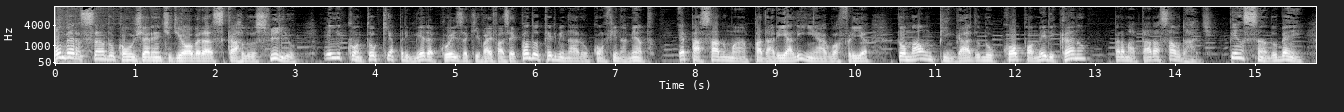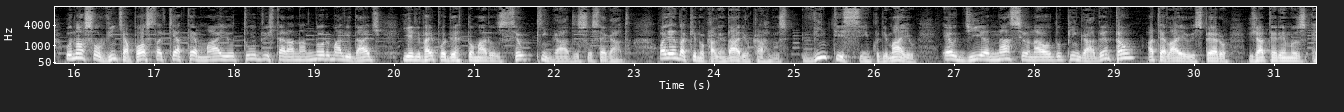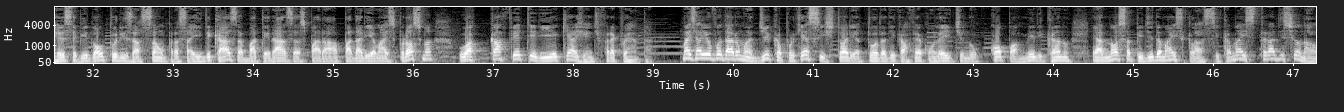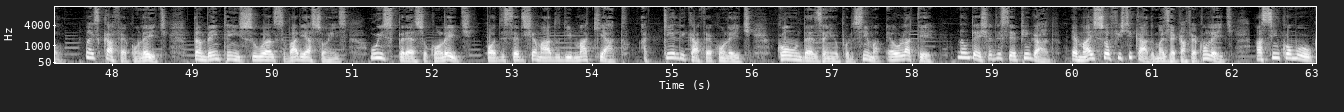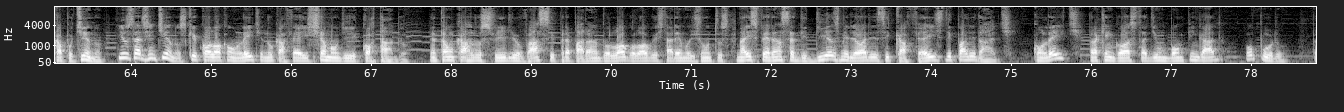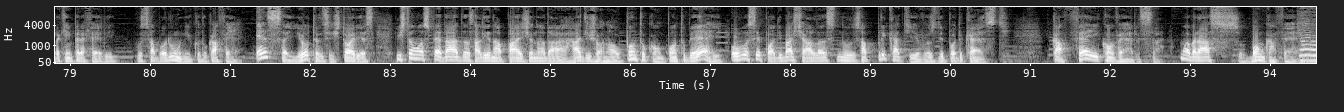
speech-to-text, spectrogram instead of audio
Conversando com o gerente de obras Carlos Filho, ele contou que a primeira coisa que vai fazer quando terminar o confinamento é passar numa padaria ali em Água Fria, tomar um pingado no copo americano para matar a saudade. Pensando bem, o nosso ouvinte aposta que até maio tudo estará na normalidade e ele vai poder tomar o seu pingado sossegado. Olhando aqui no calendário, Carlos, 25 de maio é o Dia Nacional do Pingado. Então, até lá eu espero já teremos recebido autorização para sair de casa, bater asas para a padaria mais próxima ou a cafeteria que a gente frequenta. Mas aí eu vou dar uma dica, porque essa história toda de café com leite no copo americano é a nossa pedida mais clássica, mais tradicional. Mas café com leite também tem suas variações. O expresso com leite pode ser chamado de macchiato. Aquele café com leite com um desenho por cima é o latte. Não deixa de ser pingado. É mais sofisticado, mas é café com leite. Assim como o cappuccino e os argentinos que colocam leite no café e chamam de cortado. Então, Carlos Filho, vá se preparando, logo logo estaremos juntos na esperança de dias melhores e cafés de qualidade. Com leite, para quem gosta de um bom pingado, ou puro, para quem prefere o sabor único do café. Essa e outras histórias estão hospedadas ali na página da radiojornal.com.br ou você pode baixá-las nos aplicativos de podcast. Café e Conversa. Um abraço, bom café.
